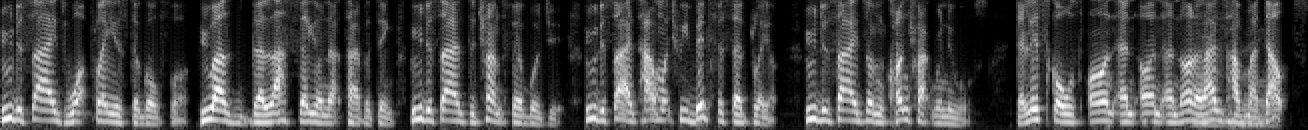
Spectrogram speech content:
Who decides what players to go for? Who has the last say on that type of thing? Who decides the transfer budget? Who decides how much we bid for said player? Who decides on contract renewals? The list goes on and on and on, and I just have my mm. doubts.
